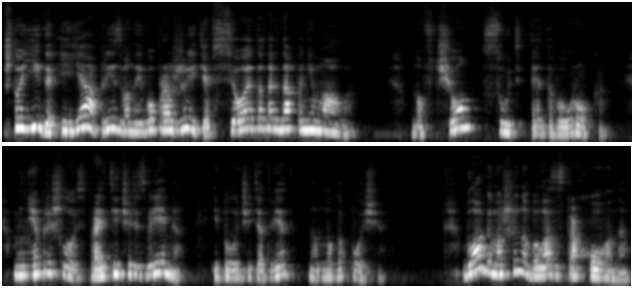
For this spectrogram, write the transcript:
что Игорь и я призваны его прожить, я все это тогда понимала. Но в чем суть этого урока? Мне пришлось пройти через время и получить ответ намного позже. Благо машина была застрахована.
